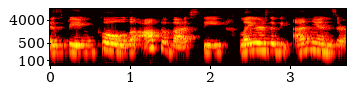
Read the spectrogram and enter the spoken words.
is being pulled off of us. The layers of the onions are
